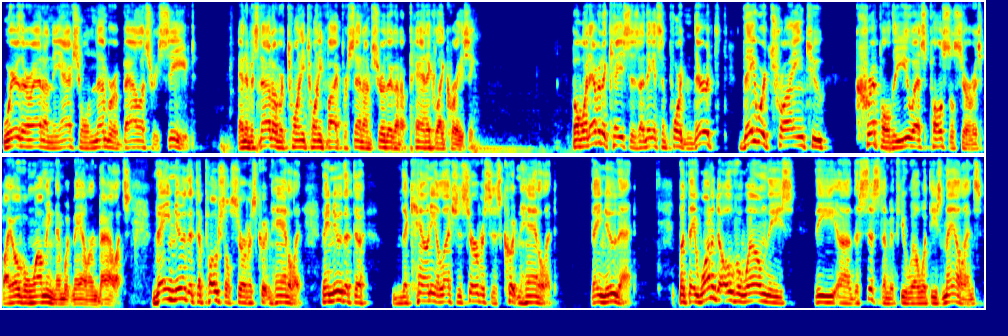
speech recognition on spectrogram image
where they're at on the actual number of ballots received. And if it's not over 20, 25%, I'm sure they're going to panic like crazy. But whatever the case is, I think it's important. They're, they were trying to cripple the U.S. Postal Service by overwhelming them with mail in ballots. They knew that the Postal Service couldn't handle it. They knew that the, the county election services couldn't handle it. They knew that. But they wanted to overwhelm these the uh, the system, if you will, with these mail-ins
